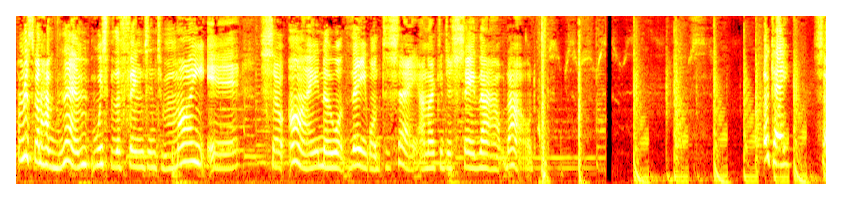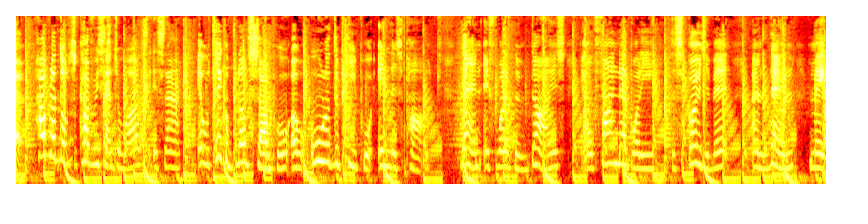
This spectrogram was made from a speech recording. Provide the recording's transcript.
I'm just gonna have them whisper the things into my ear so I know what they want to say and I can just say that out loud. Okay, so how Blooddrop's Recovery Center works is that it will take a blood sample of all of the people in this park. Then, if one of them dies, it will find their body, dispose of it, and then make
